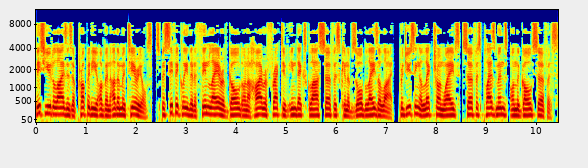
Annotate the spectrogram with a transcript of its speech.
This utilizes a property of and other materials, specifically that a thin layer of gold on a high refractive index glass surface can absorb laser light, producing electron waves surface plasmons on the gold surface.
